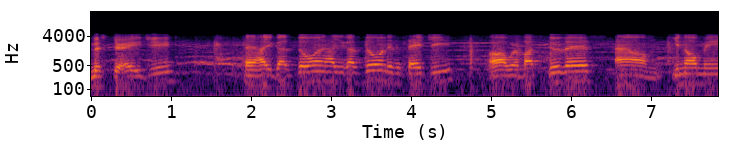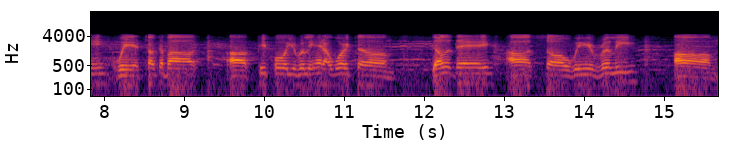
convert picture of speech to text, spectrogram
Mr. AG. Hey, how you guys doing? How you guys doing? This is AG. Uh, we're about to do this. Um, you know me. We talked about uh, people you really had at work um, the other day. Uh, so we really um,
